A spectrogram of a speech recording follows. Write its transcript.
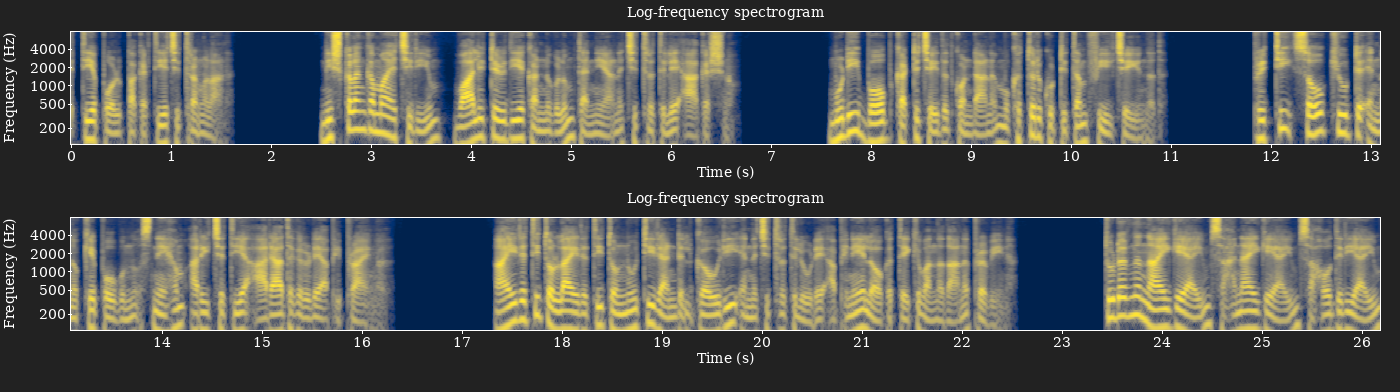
എത്തിയപ്പോൾ പകർത്തിയ ചിത്രങ്ങളാണ്. നിഷ്കളങ്കമായ ചിരിയും വാലിട്ടെഴുതിയ കണ്ണുകളും തന്നെയാണ് ചിത്രത്തിലെ ആകർഷണം. മുടി ബോബ് കട്ട് ചെയ്തതുകൊണ്ടാണ് മുഖത്തൊരു കുട്ടിത്തം ഫീൽ ചെയ്യുന്നത്. പ്രിറ്റി സോ ക്യൂട്ട് എന്നൊക്കെ പോകുന്നു സ്നേഹം അറിയിച്ചെത്തിയ ആരാധകരുടെ അഭിപ്രായങ്ങൾ. ആയിരത്തി തൊള്ളായിരത്തി തൊണ്ണൂറ്റി രണ്ടിൽ ഗൗരി എന്ന ചിത്രത്തിലൂടെ അഭിനയ ലോകത്തേക്ക് വന്നതാണ് പ്രവീണ. തുടർന്ന് നായികയായും സഹനായികയായും സഹോദരിയായും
